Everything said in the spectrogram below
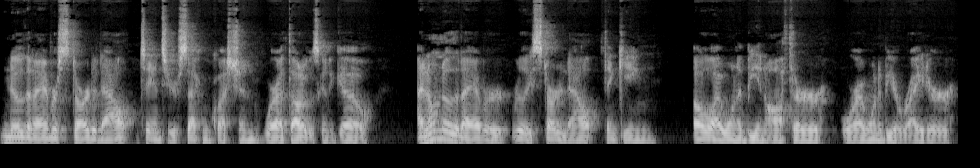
know that I ever started out to answer your second question where I thought it was going to go. I don't know that I ever really started out thinking oh, I want to be an author or I want to be a writer.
